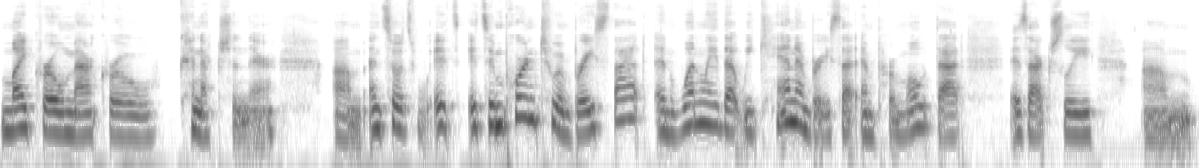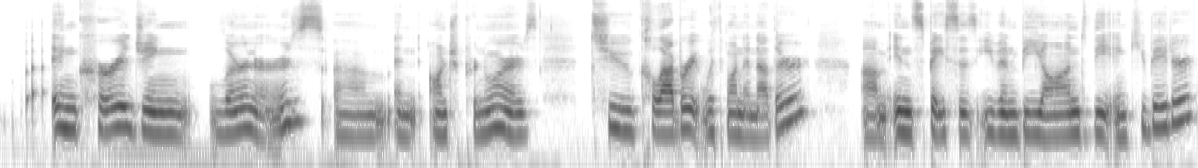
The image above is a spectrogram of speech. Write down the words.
micro macro connection there. Um, and so it's it's it's important to embrace that. And one way that we can embrace that and promote that is actually um, encouraging learners um, and entrepreneurs to collaborate with one another um, in spaces even beyond the incubator,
